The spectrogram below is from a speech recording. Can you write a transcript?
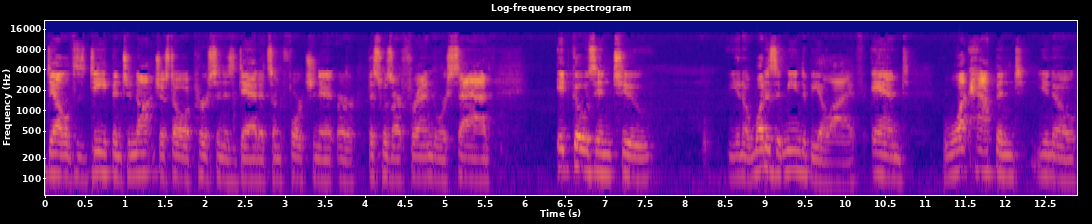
delves deep into not just oh a person is dead it's unfortunate or this was our friend we're sad. It goes into you know what does it mean to be alive? And what happened you know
